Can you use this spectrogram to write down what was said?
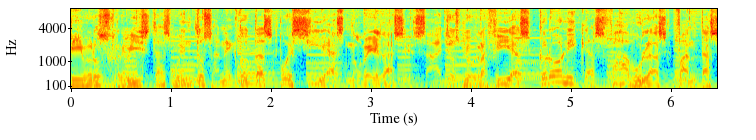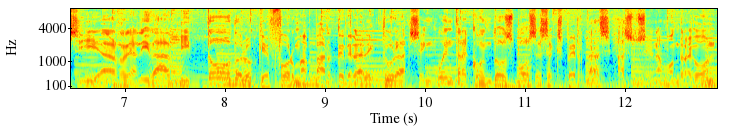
Libros, revistas, cuentos, anécdotas, poesías, novelas, ensayos, biografías, crónicas, fábulas, fantasía, realidad y todo lo que forma parte de la lectura se encuentra con dos voces expertas, Azucena Mondragón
